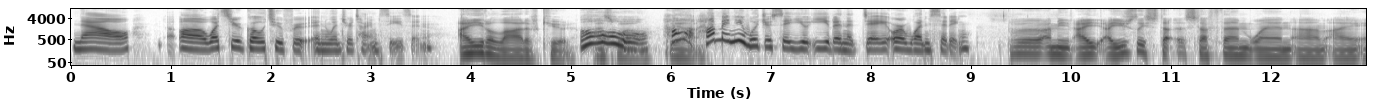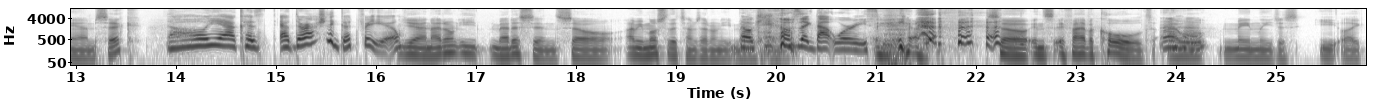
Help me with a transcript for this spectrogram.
Now, uh, what's your go to fruit in wintertime season? I eat a lot of kyul. as Oh, well. how, Yeah. how many would you say you eat in a day or one sitting? Uh, I mean, I, I usually stu- stuff them when um, I am sick. Oh, yeah, because they're actually good for you. Yeah, and I don't eat medicine. So, I mean, most of the times I don't eat medicine. Okay, I was like, that worries me. yeah. so, in, if I have a cold, I Uh-huh. will mainly just eat like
